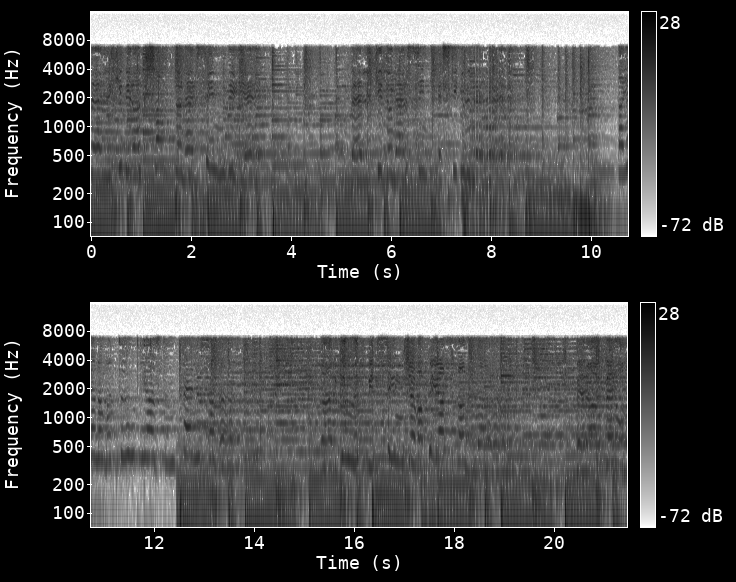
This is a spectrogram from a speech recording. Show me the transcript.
Belki bir akşam dönersin eski günlere. Dayanamadım yazdım ben sana. Dargınlık bitsin cevap yazsana Beraber olalım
